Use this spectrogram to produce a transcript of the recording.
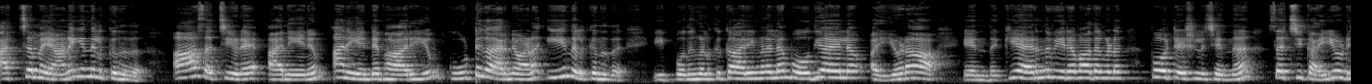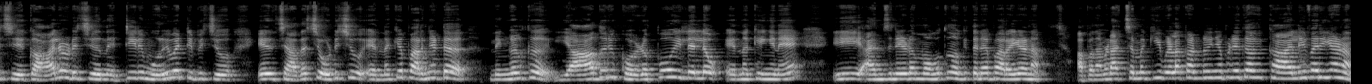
അച്ചമ്മയാണ് ഈ നിൽക്കുന്നത്. ആ സച്ചിയുടെ അനിയനും അനിയന്റെ ഭാര്യയും കൂട്ടുകാരനുമാണ് ഈ നിൽക്കുന്നത്. ഇപ്പോൾ നിങ്ങൾക്ക് കാര്യങ്ങളെല്ലാം ബോധ്യമായല്ലോ അയ്യോടാ എന്തൊക്കെയായിരുന്നു വീരവാദങ്ങൾ പോർട്ടേഷനിൽ ചെന്ന് സച്ചി കൈയൊടിച്ച് കാലൊടിച്ച് നെറ്റിയിൽ മുറി പറ്റിപ്പിച്ചു ചതച്ചൊടിച്ചു എന്നൊക്കെ പറഞ്ഞിട്ട് നിങ്ങൾക്ക് യാതൊരു കുഴപ്പവും ഇല്ലല്ലോ എന്നൊക്കെ ഇങ്ങനെ ഈ അഞ്ജനയുടെ മുഖത്ത് നോക്കി തന്നെ പറയണം. അപ്പം നമ്മുടെ അച്ചമ്മയ്ക്ക് വിള കണ്ടു കഴിഞ്ഞപ്പോഴേക്കും കാലി വരികയാണ്.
